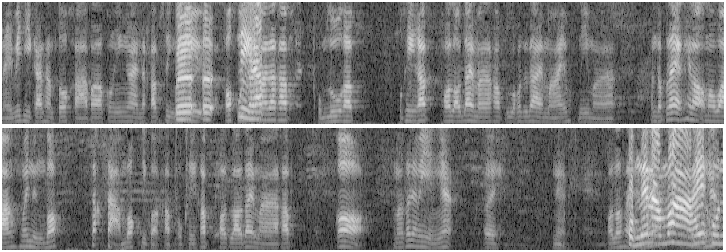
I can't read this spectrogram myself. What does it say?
ในวิธีการทำโต๊ะคราฟก็ง่ายๆนะครับ สิ่งเอที่อเออพอคุณนี่ได้ครับ มาแล้วครับ ผมรู้ครับโอเคครับ พอเราได้มานะครับ เราก็จะได้ไม้พวกนี้มาอันดับแรกให้เราเอามาวางไว้หนึ่งบล็อกสักสามบล็อกดีกว่าครับโอเคครับพอเราได้มาครับ ก็มันก็จะมีอย่างเงี้ย เอ้ยเนี่ยพอเราใส่ผมแนะนำว่าให้คุณ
